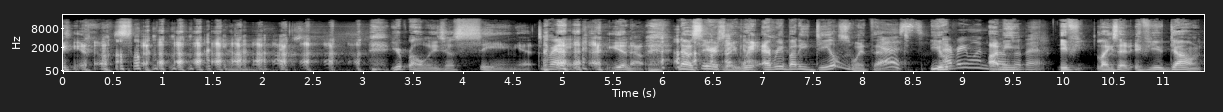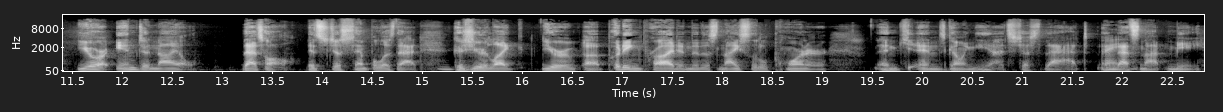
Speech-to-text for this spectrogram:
you know, so- you're probably just seeing it, Right. you know, no, seriously, we, everybody deals with that. Yes, everyone deals with it. If, like I said, if you don't, you are in denial. That's all. It's just simple as that. Mm-hmm. Because you're like you're uh, putting pride into this nice little corner, and and going, yeah, it's just that, and Right. that's not me.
